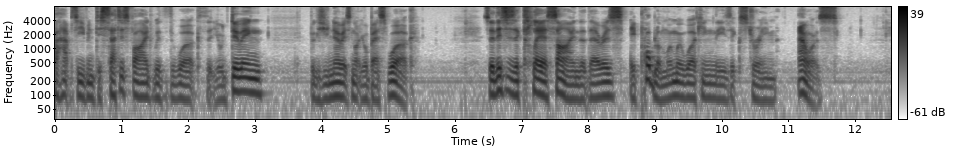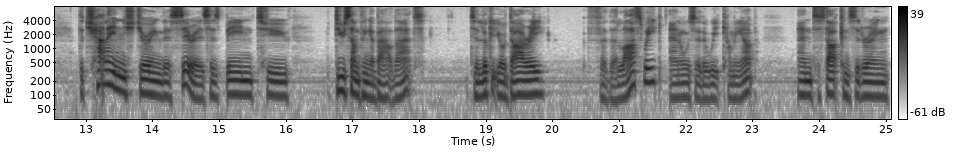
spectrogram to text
perhaps even dissatisfied with the work that you're doing because you know it's not your best work. So, this is a clear sign that there is a problem when we're working these extreme hours. The challenge during this series has been to do something about that, to look at your diary for the last week and also the week coming up, and to start considering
